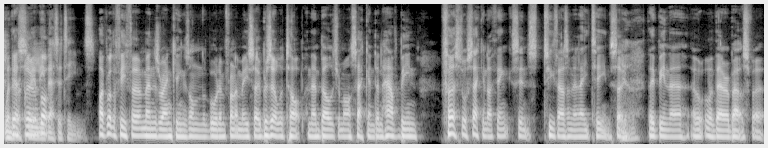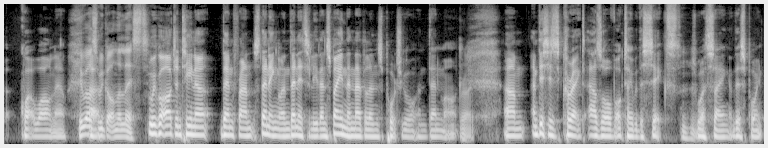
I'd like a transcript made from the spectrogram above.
when there Yeah, are so clearly what- better teams. I've got the FIFA men's rankings on the board in front of me. So Brazil are top, and then Belgium are second, and have been first or second, I think, since 2018. So they've been there or thereabouts for quite a while now. Who else have we got on the list? We've got Argentina, then France, then England, then Italy, then Spain, then Netherlands, Portugal, and Denmark. Right. Um, and this is correct as of October the 6th. It's worth saying at this point.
